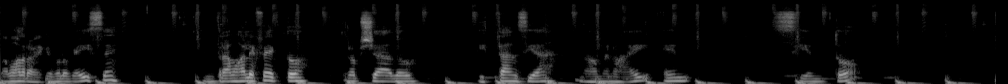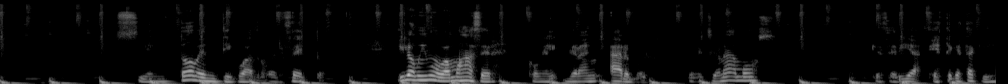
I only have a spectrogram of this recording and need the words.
Vamos otra vez, ¿qué fue lo que hice? Entramos al efecto, drop shadow, distancia, más o menos ahí, en 124, perfecto. Y lo mismo vamos a hacer con el gran árbol. Seleccionamos, que sería este que está aquí,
